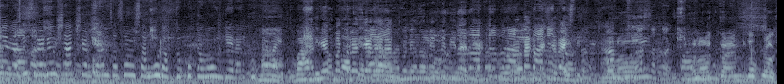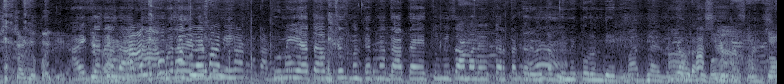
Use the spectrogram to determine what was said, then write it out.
ना दुसऱ्या दिवशी संसार हुडकतो कुठं होऊन गेला आणि कुठं नाही तो. मला मला कायमस्वरूपी औषध काढलं पाहिजे. आणि फक्त आपलं पाणी काढून काढून. तुम्ही आता आमच्याच म्हणतात ना दाता आहे तुम्हीच आम्हाला हे करता करविता तुम्ही करून दिली एवढं. म्हणून तुमचा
